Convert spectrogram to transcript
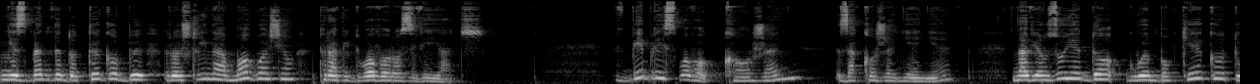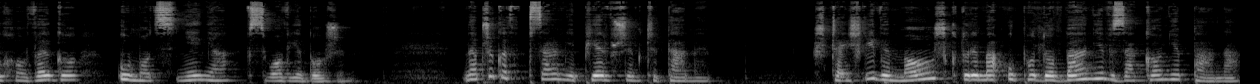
niezbędne do tego, by roślina mogła się prawidłowo rozwijać. W Biblii słowo korzeń, zakorzenienie nawiązuje do głębokiego duchowego umocnienia w Słowie Bożym. Na przykład w Psalmie pierwszym czytamy: Szczęśliwy mąż, który ma upodobanie w zakonie Pana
